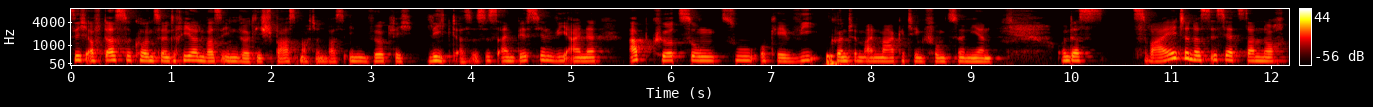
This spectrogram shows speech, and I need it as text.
sich auf das zu konzentrieren, was ihnen wirklich Spaß macht und was ihnen wirklich liegt. Also es ist ein bisschen wie eine Abkürzung zu, okay, wie könnte mein Marketing funktionieren? Und das Zweite, das ist jetzt dann noch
